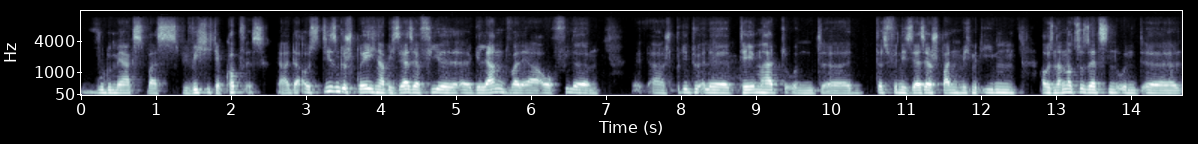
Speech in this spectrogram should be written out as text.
wo du merkst, was, wie wichtig der Kopf ist. Ja, da, aus diesen Gesprächen habe ich sehr, sehr viel äh, gelernt, weil er auch viele äh, spirituelle Themen hat. Und äh, das finde ich sehr, sehr spannend, mich mit ihm auseinanderzusetzen. Und äh,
